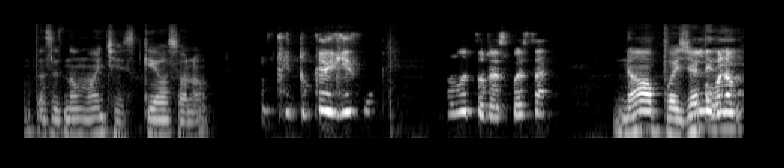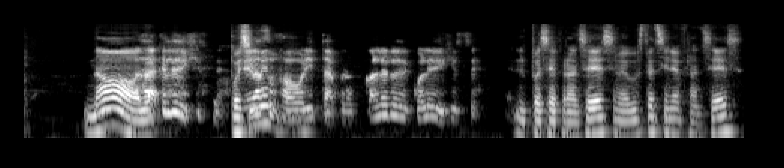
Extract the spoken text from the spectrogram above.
Entonces, no manches, qué oso, ¿no? ¿Y tú qué dijiste? ¿Cuál fue tu respuesta? No, pues yo le di... No, la... ¿qué le dijiste? Pues Era tu favorita, pero ¿cuál, era, ¿cuál le dijiste? Pues el francés, me gusta el cine francés.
